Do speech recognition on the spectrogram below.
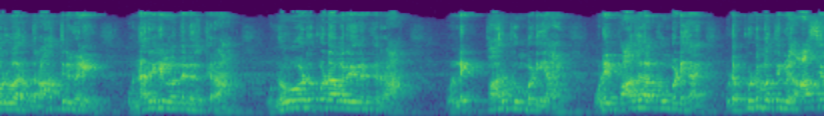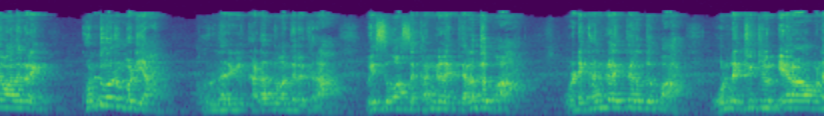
ஒருவர் அந்த ராத்திரி வேளையில் உன் அருகில் வந்து நிற்கிறார். உன்னோடு கூட அவர் இருக்கிறார். உன்னை பார்க்கும்படியாய் உன்னை பாதுகாக்கும்படியாய் உடைய குடும்பத்தின் மீது ஆசீர்வாதங்களை கொண்டு வரும்படியாய் உன் அருகில் கடந்து வந்திருக்கிறார் விசுவாச கண்களை திறந்து உன்னுடைய கண்களை திறந்து உன்னை சுற்றிலும் ஏராளமான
